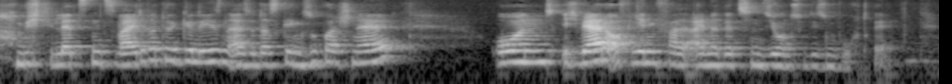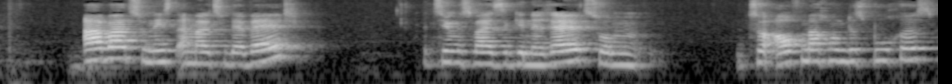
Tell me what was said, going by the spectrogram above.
habe ich die letzten zwei Drittel gelesen, also das ging super schnell. Und ich werde auf jeden Fall eine Rezension zu diesem Buch drehen. Aber zunächst einmal zu der Welt, beziehungsweise generell zum, zur Aufmachung des Buches.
